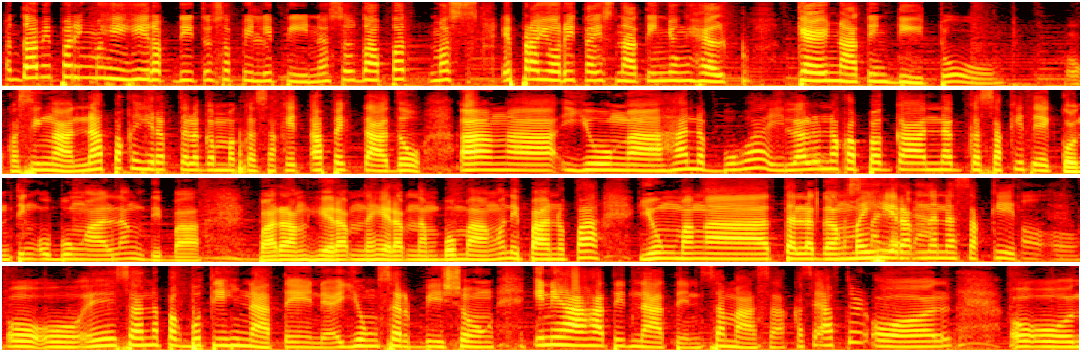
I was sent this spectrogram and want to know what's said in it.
ang dami pa rin mahihirap dito sa Pilipinas. So, dapat mas i-prioritize natin yung health care natin dito. O, kasi nga, napakahirap talaga magkasakit. Apektado ang ah, yung ah, hanap buhay. Lalo na kapag ka nagkasakit, eh, konting ubo nga lang, di ba? Parang hirap na hirap ng bumangon. Eh, paano pa? Yung mga talagang Mas may hirap malala. na nasakit. Oo. Oo, eh sana pagbutihin natin eh, yung serbisyong inihahatid natin sa masa kasi after all, oo,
